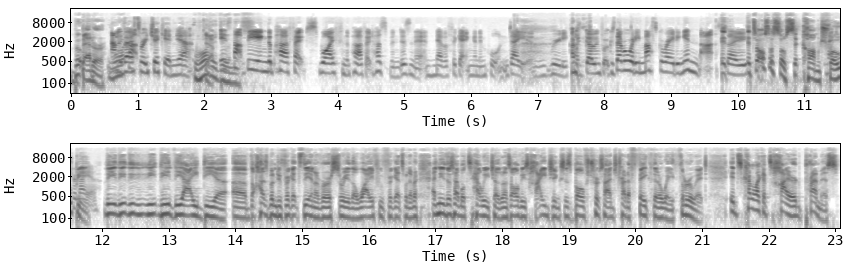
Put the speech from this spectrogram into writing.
But- better. Anniversary chicken, yeah. Why Yeah. are they doing It's that this? being the perfect wife and the perfect husband, isn't it? And never forgetting an important date and really kind of going for it because they're already masquerading in that. It- So it's also so sitcom tropey. The the, the the the the idea of the husband who forgets the anniversary, the wife who forgets whatever, and neither side will tell each other. And it's all these hijinks as both sides try to fake their way through it. It's kind of like a tired premise,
